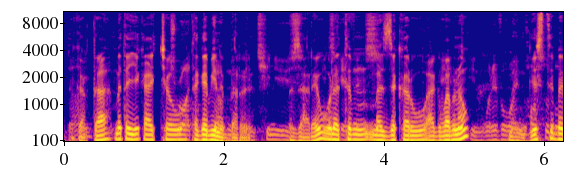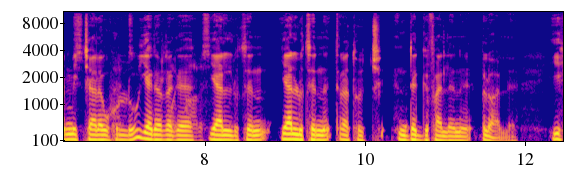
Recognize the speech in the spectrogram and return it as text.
ይቅርታ መጠየቃቸው ተገቢ ነበር። በዛሬው ዕለትም መዘከሩ አግባብ ነው። መንግሥት በሚቻለው ሁሉ እያደረገ ያሉትን ጥረቶች እንደግፋለን ብለዋል። ይህ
